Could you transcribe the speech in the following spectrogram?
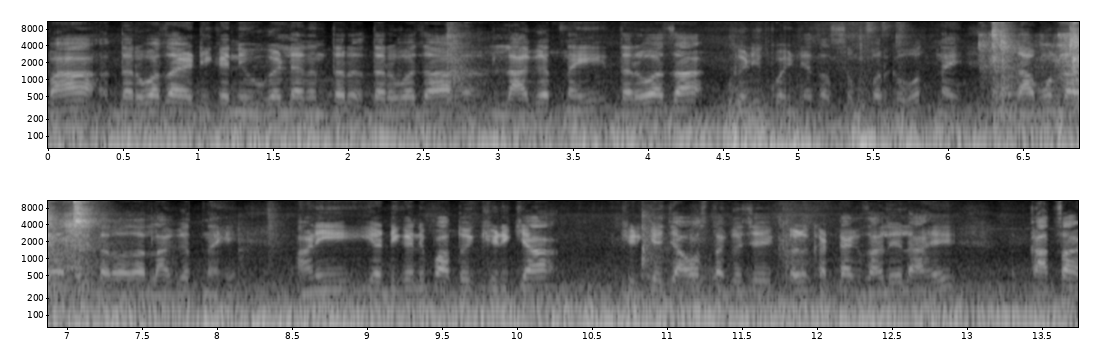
पहा दरवाजा या ठिकाणी उघडल्यानंतर दरवाजा लागत नाही. दरवाजा गडी कोयंड्याचा संपर्क होत नाही. दाबून लावला तरी दरवाजा लागत नाही. आणि या ठिकाणी पाहतोय खिडक्या खिडक्याची अवस्था कसे खळखट्याक खळखट्ट्याक झालेला आहे. काचा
